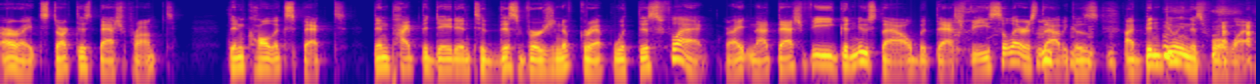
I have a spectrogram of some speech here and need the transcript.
all right, start this bash prompt, then call expect, then pipe the data into this version of grep with this flag, right? Not dash v GNU style, but dash v Solaris style, because I've been doing this for a while.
